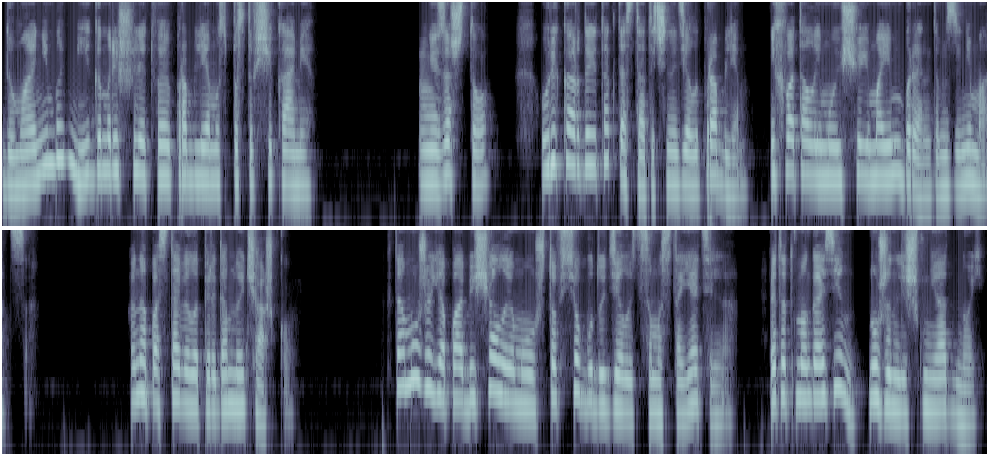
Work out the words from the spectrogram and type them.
Думаю, они бы мигом решили твою проблему с поставщиками». «Ни за что. У Рикардо и так достаточно дел и проблем. Не хватало ему еще и моим брендом заниматься». Она поставила передо мной чашку. К тому же я пообещала ему, что все буду делать самостоятельно. Этот магазин нужен лишь мне одной.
